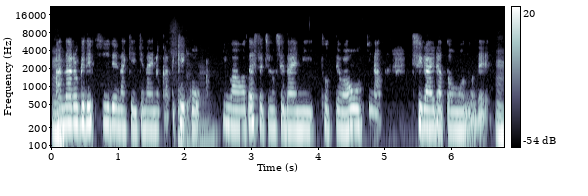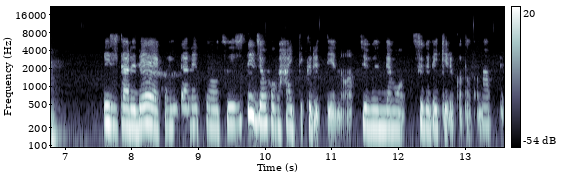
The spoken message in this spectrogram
うん。アナログで仕入れなきゃいけないのかって結構、ね今私たちの世代にとっては大きな違いだと思うので、うん。デジタルでこうインターネットを通じて情報が入ってくるっていうのは自分でもすぐできることだなって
